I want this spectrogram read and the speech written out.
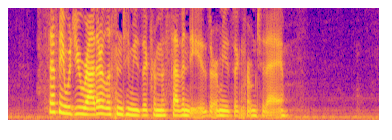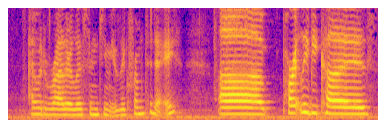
Stephanie, would you rather listen to music from the 70s or music from today? I would rather listen to music from today. Uh, partly because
